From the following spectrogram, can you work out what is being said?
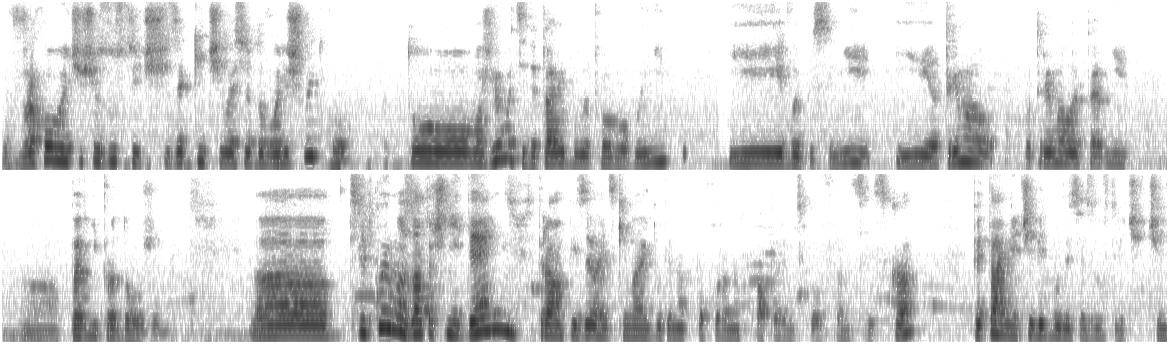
Враховуючи, що зустріч закінчилася доволі швидко, то можливо ці деталі були пророблені і виписані, і отримали, отримали певні, певні продовження. Слідкуємо завтрашній день. Трамп і Зеленський мають бути на похоронах Папи Римського Франциска. Питання, чи відбудеться зустріч, чи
